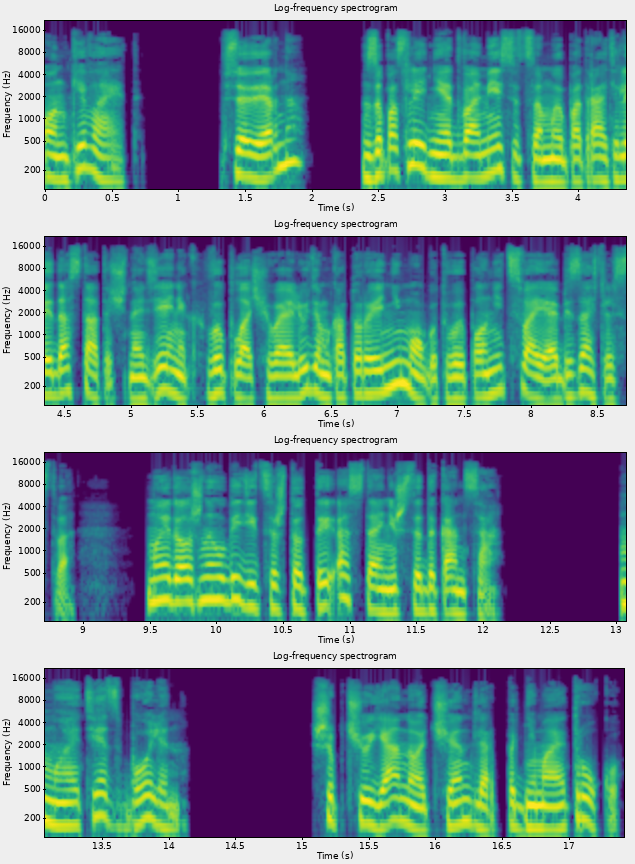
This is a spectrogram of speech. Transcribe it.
Он кивает. Все верно. За последние два месяца мы потратили достаточно денег, выплачивая людям, которые не могут выполнить свои обязательства. Мы должны убедиться, что ты останешься до конца. Мой отец болен. Шепчу я, но Чендлер поднимает руку.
